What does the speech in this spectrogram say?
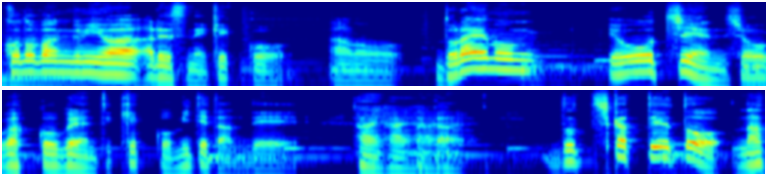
この番組は、あれですね、結構、あの、ドラえもん幼稚園、小学校ぐらいの時結構見てたんで、はいはいはい、なんかはい。どっちかっていうと、懐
